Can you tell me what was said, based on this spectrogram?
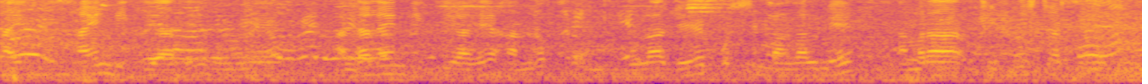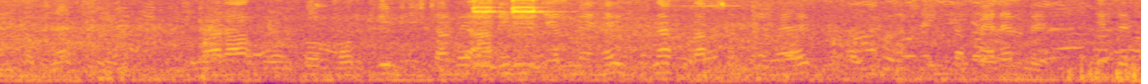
साइन साइन भी किया है, उन्होंने अंडरलाइन भी किया है। हम लोग बोला जो पश्चिम बंगाल में हमारा चीफ मिनिस्टर से ममता बनर्जी है, तुम्हारा उनको मंत्री मिनिस्टर में अभी भी जेल में है, इतना करप्शन की है सिक्सटीन का पैनल में। एस एस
